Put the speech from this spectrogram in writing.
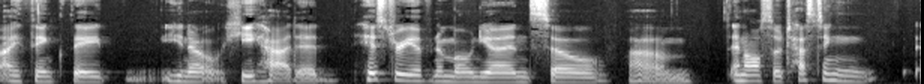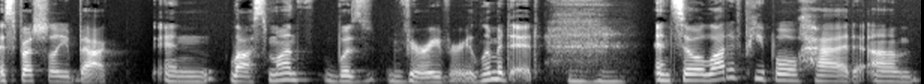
I think they, you know, he had a history of pneumonia, and so, um, and also testing, especially back in last month, was very, very limited. Mm-hmm. And so, a lot of people had um,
